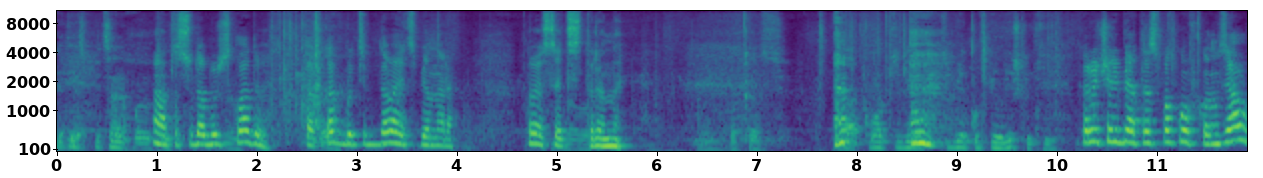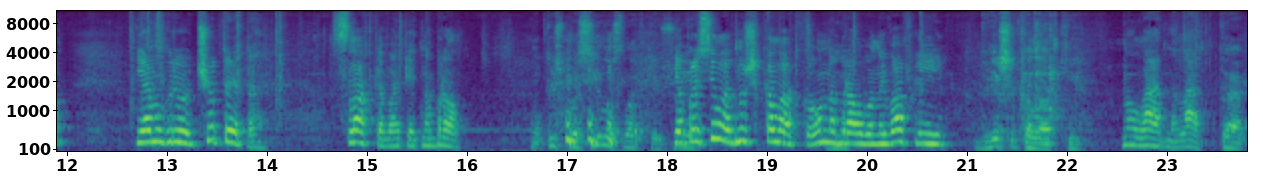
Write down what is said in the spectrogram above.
Это я специально получил. а, ты сюда будешь складывать? Так, как бы тебе, давай я тебе, Нара. Давай с этой стороны. Показывай. Так, вот тебе, тебе купил, видишь, какие. Короче, ребят, распаковку он взял. Я ему говорю, что ты это, сладкого опять набрал. Ну ты ж просила сладкое. Я просила одну шоколадку, он набрал вон и вафли. Две шоколадки. Ну ладно, ладно. Так,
